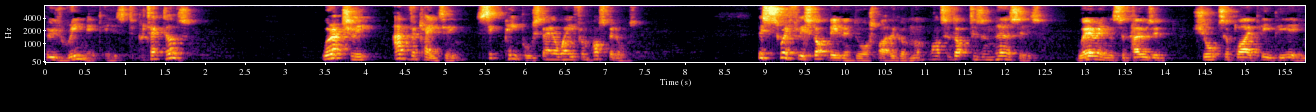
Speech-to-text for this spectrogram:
whose remit is to protect us. We're actually advocating sick people stay away from hospitals. This swiftly stopped being endorsed by the government once the doctors and nurses, wearing the supposed short supply PPE,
